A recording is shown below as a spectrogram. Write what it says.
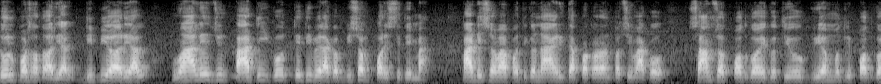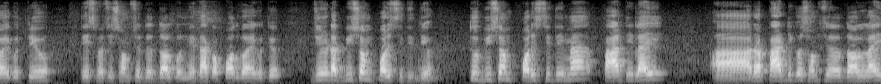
डोल प्रसाद अर्याल डिपी अर्याल उहाँले जुन पार्टीको त्यति बेलाको विषम परिस्थितिमा पार्टी सभापतिको नागरिकता प्रकरणपछि उहाँको सांसद पद गएको थियो गृहमन्त्री पद गएको थियो त्यसपछि संसदीय दलको नेताको पद गएको थियो जुन एउटा विषम परिस्थिति थियो त्यो विषम परिस्थितिमा पार्टीलाई र पार्टीको संसदीय दललाई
